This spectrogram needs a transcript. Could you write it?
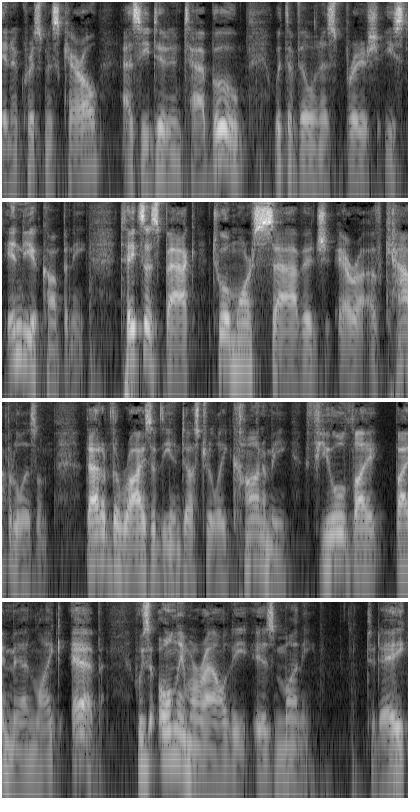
in A Christmas Carol, as he did in Taboo with the villainous British East India Company, takes us back to a more savage era of capitalism, that of the rise of the industrial economy, fueled by, by men like Eb, whose only morality is money. Today,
